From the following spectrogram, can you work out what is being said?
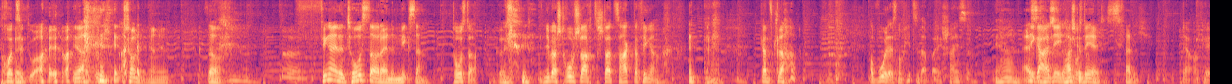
Prozentual. Ja, schon. Ja, ja. So. Finger in eine Toaster oder in einen Mixer? Toaster. Gut. Lieber Stromschlag statt zerhackter Finger. Ganz klar. Obwohl, da ist noch Hitze dabei. Scheiße. Ja, also Egal, hast, nee, du hast gewählt. Ist fertig. Ja, okay.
